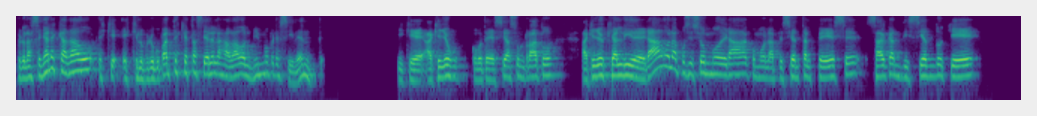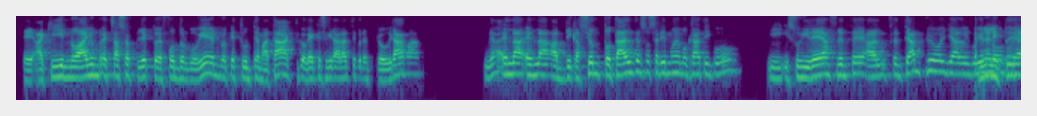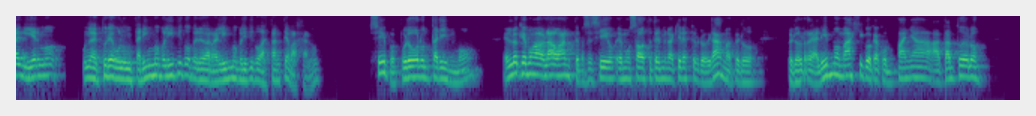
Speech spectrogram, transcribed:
pero las señales que ha dado, es que, es que lo preocupante es que estas señales las ha dado el mismo presidente. Y que aquellos, como te decía hace un rato, aquellos que han liderado la posición moderada, como la presidenta del PS, salgan diciendo que eh, aquí no hay un rechazo al proyecto de fondo del gobierno, que este es un tema táctico, que hay que seguir adelante con el programa. ¿Ya? Es, la, es la abdicación total del socialismo democrático y, sus ideas frente al Frente Amplio y al gobierno. Una lectura, Guillermo, una lectura de voluntarismo político, pero de realismo político bastante baja, ¿no? Sí, pues puro voluntarismo. Es lo que hemos hablado antes, no sé si hemos usado este término aquí en este programa, pero pero el realismo mágico que acompaña a tanto de los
